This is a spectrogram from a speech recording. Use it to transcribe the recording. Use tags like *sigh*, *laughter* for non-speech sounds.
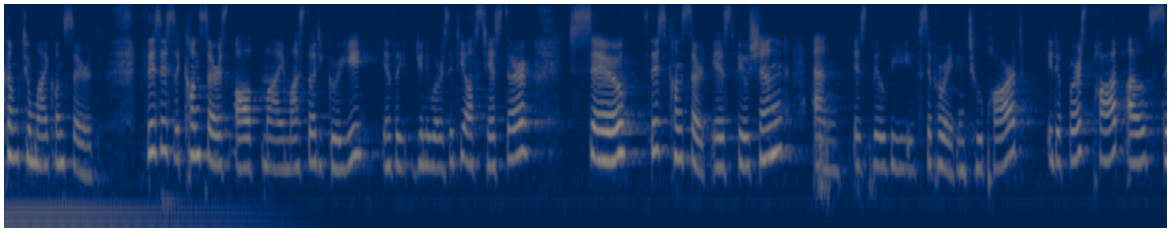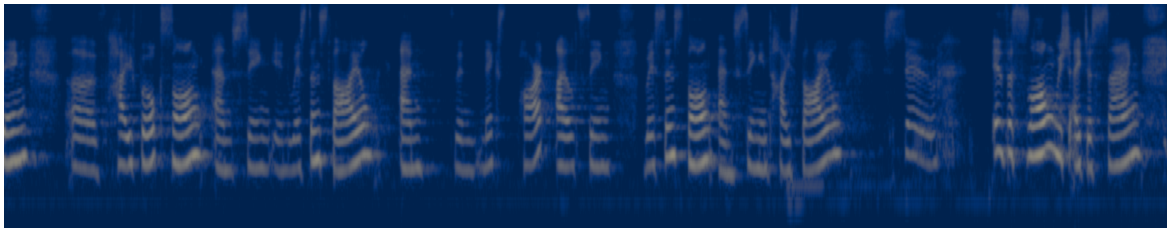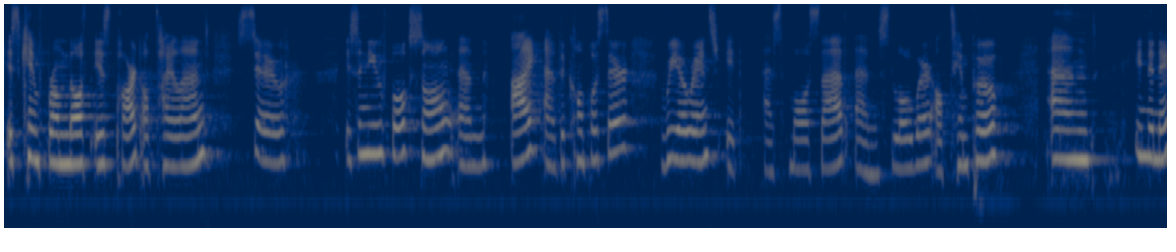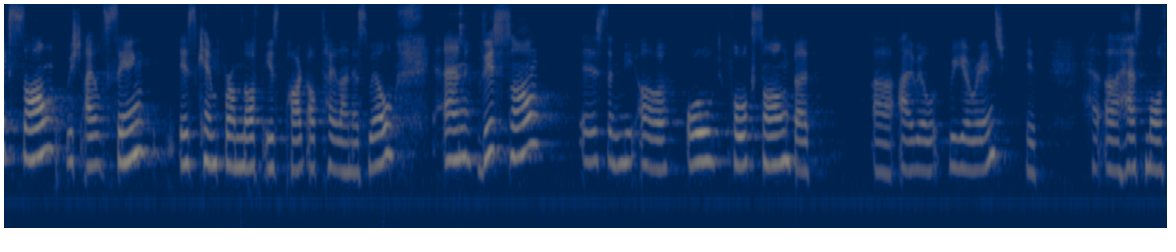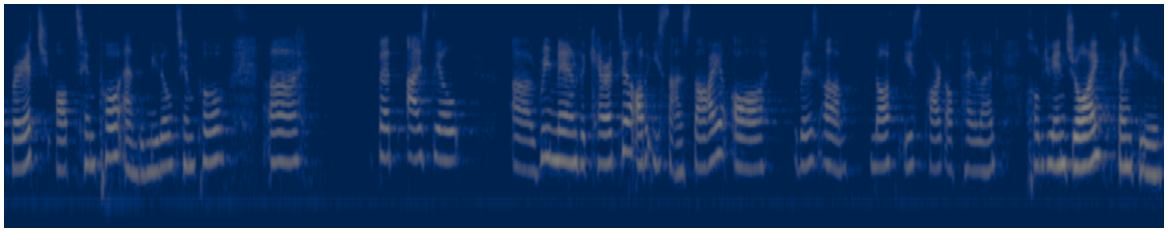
welcome to my concert. This is a concert of my master degree in the University of Chester. So this concert is fusion and it will be separated in two parts. In the first part, I'll sing a Thai folk song and sing in Western style. And the next part, I'll sing Western song and sing in Thai style. So in the song which I just sang, it came from northeast part of Thailand. So it's a new folk song, and I and the composer rearranged it as more sad and slower of tempo. And in the next song, which I'll sing, it came from northeast part of Thailand as well. And this song is an uh, old folk song, but uh, I will rearrange it uh, has more fresh up tempo and the middle tempo. Uh, but I still uh, remain the character of Isan style or with um, northeast part of Thailand. Hope you enjoy. Thank you.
